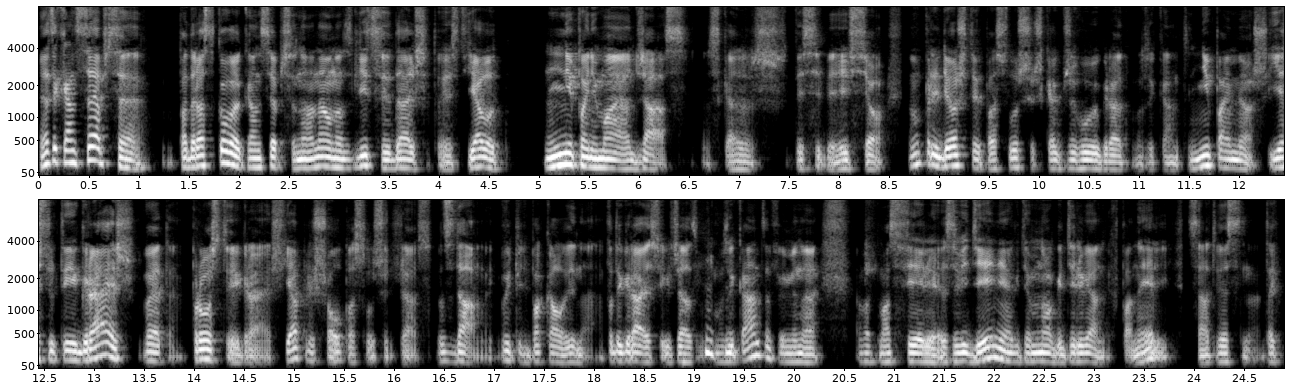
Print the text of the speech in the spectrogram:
Это концепция, подростковая концепция, но она у нас длится и дальше. То есть я вот не понимаю джаз, скажешь ты себе, и все. Ну, придешь ты послушаешь, как вживую играют музыканты. Не поймешь. Если ты играешь в это, просто играешь. Я пришел послушать джаз с дамой, выпить бокал вина, подыграть их джазовых музыкантов именно в атмосфере заведения, где много деревянных панелей, соответственно, так,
